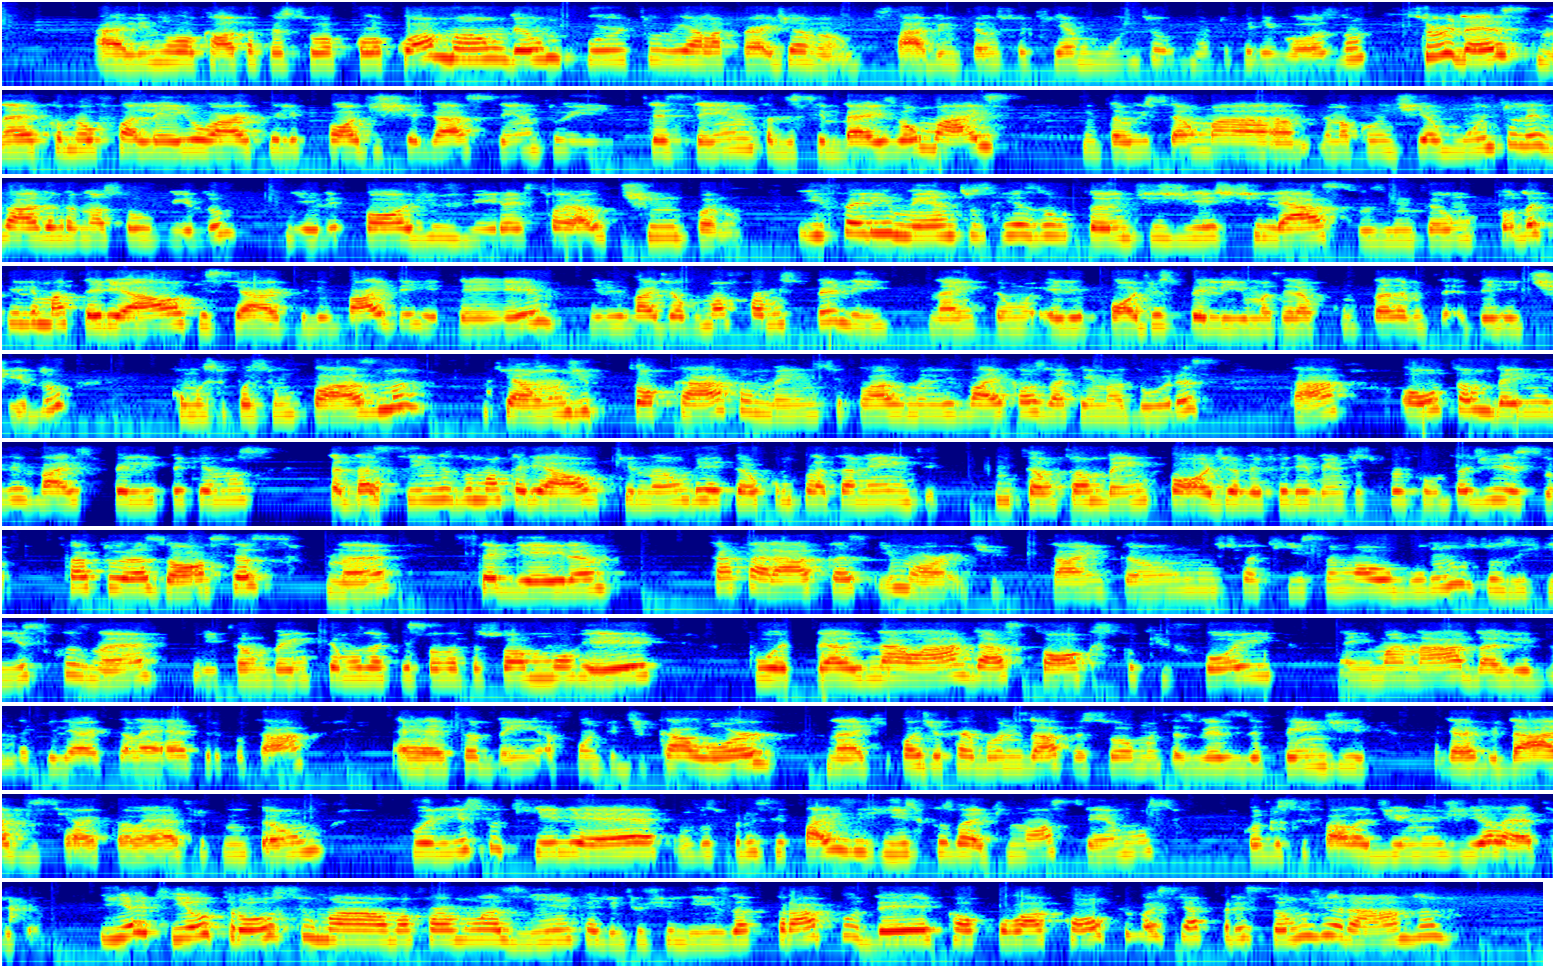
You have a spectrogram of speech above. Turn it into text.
ali no local que a pessoa colocou a mão, deu um curto e ela perde a mão, sabe? Então isso aqui é muito, muito perigoso. Surdez, né? Como eu falei, o arco ele pode chegar a 160 decibéis ou mais. Então isso é uma, é uma quantia muito elevada para o nosso ouvido e ele pode vir a estourar o tímpano e ferimentos resultantes de estilhaços. Então, todo aquele material que esse arco ele vai derreter, ele vai de alguma forma expelir, né? Então, ele pode expelir material completamente derretido, como se fosse um plasma, que é onde tocar também esse plasma ele vai causar queimaduras, tá? Ou também ele vai expelir pequenos pedacinhos do material que não derreteu completamente. Então, também pode haver ferimentos por conta disso. Fraturas ósseas, né? Cegueira, cataratas e morte. Tá? Então, isso aqui são alguns dos riscos, né? E também temos a questão da pessoa morrer por ela inalar gás tóxico que foi é, emanado ali daquele arco elétrico, tá? É, também a fonte de calor, né? Que pode carbonizar a pessoa, muitas vezes depende da gravidade desse arco elétrico. Então, por isso que ele é um dos principais riscos aí que nós temos quando se fala de energia elétrica. E aqui eu trouxe uma, uma formulazinha que a gente utiliza para poder calcular qual que vai ser a pressão gerada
